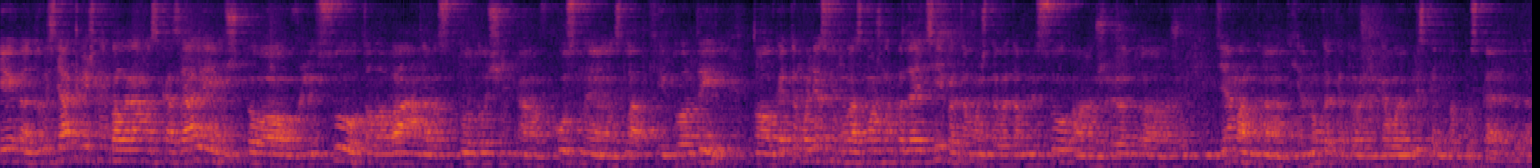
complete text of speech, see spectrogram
И э, друзья Кришны Баларама сказали им, что в лесу Талавана растут очень э, вкусные сладкие плоды, но к этому лесу невозможно подойти, потому что в этом лесу э, живет жуткий демон Дхенука, который никого и близко не подпускает туда.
